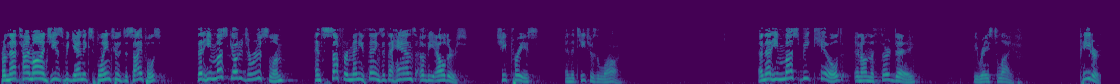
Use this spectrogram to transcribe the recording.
From that time on, Jesus began to explain to his disciples that he must go to Jerusalem and suffer many things at the hands of the elders, chief priests, and the teachers of the law and that he must be killed and on the third day be raised to life. Peter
